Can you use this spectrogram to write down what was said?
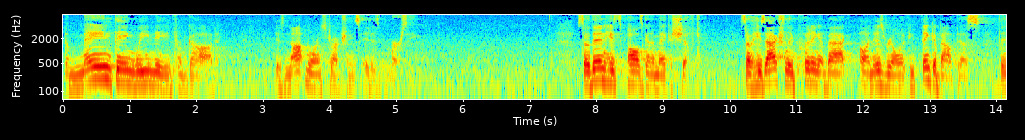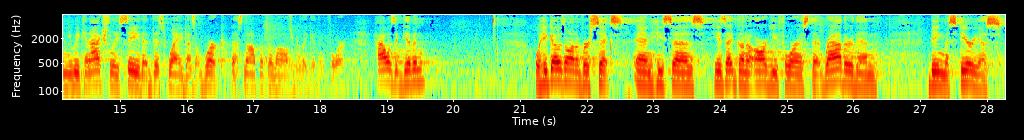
The main thing we need from God is not more instructions, it is mercy. So then he's, Paul's going to make a shift. So he's actually putting it back on Israel. If you think about this, then we can actually see that this way doesn't work. That's not what the law is really given for. How is it given? Well, he goes on in verse 6 and he says, he's going to argue for us that rather than being mysterious,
